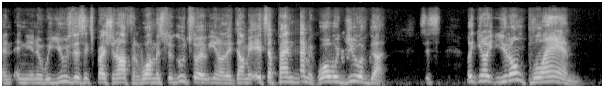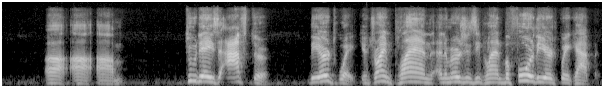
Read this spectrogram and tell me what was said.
and and you know we use this expression often. Well, Mr. Guzzo, you know, they tell me it's a pandemic. What would you have done? It's like you know, you don't plan uh, uh, um, two days after the earthquake. You try and plan an emergency plan before the earthquake happened.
